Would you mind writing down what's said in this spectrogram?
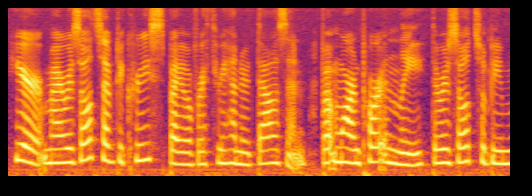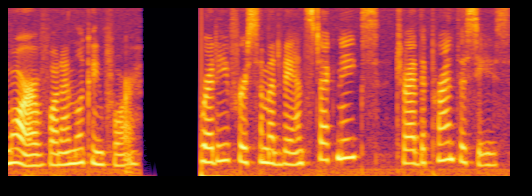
Here, my results have decreased by over 300,000, but more importantly, the results will be more of what I'm looking for. Ready for some advanced techniques? Try the parentheses.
